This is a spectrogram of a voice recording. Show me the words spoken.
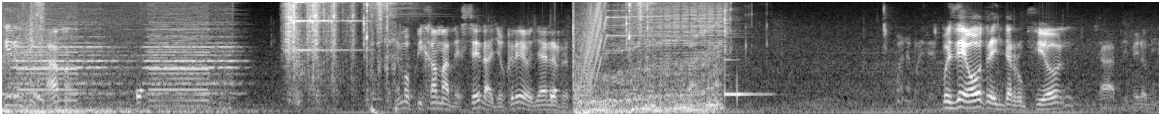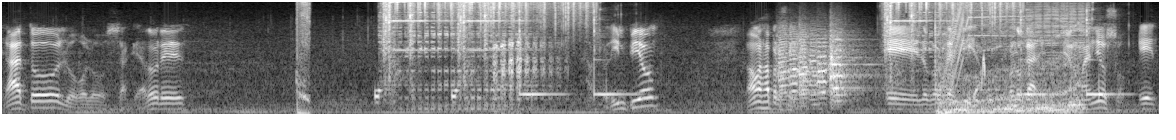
¿Quién un pijama? Tenemos pijamas de seda, yo creo, ya en el. Bueno, pues después de otra interrupción, o sea, primero mi gato, luego los saqueadores. Limpio. Vamos a proseguir. Eh, lo que os decía, colocar el mañoso en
